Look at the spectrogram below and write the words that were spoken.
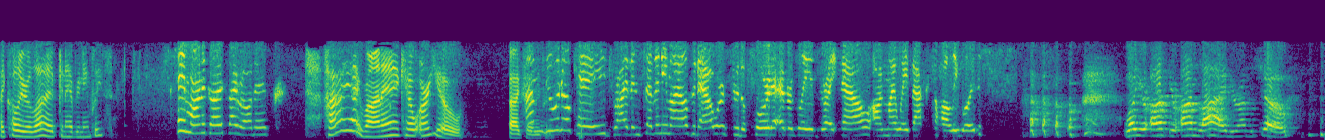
Hi, caller, you're live. Can I have your name, please? Hey, Monica, it's Ironic. Hi, Ironic. How are you? Uh, I'm doing okay. Driving 70 miles an hour through the Florida Everglades right now on my way back to Hollywood. well, you're on. You're on live. You're on the show.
